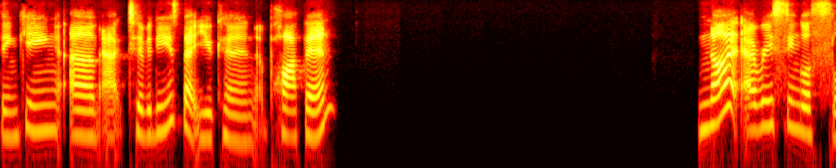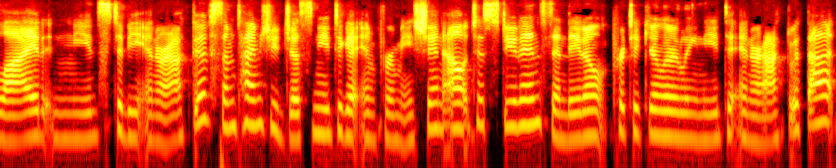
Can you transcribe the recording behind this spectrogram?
thinking um, activities that you can pop in. Not every single slide needs to be interactive. Sometimes you just need to get information out to students and they don't particularly need to interact with that.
